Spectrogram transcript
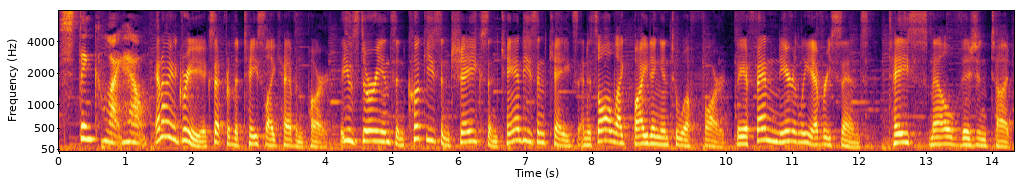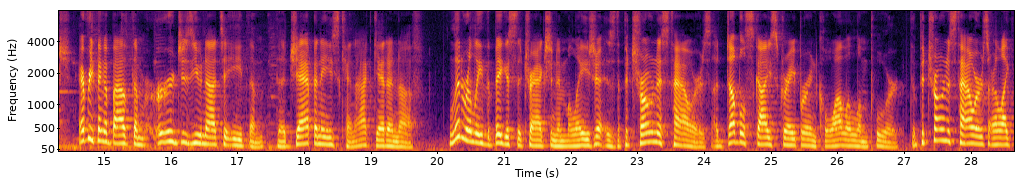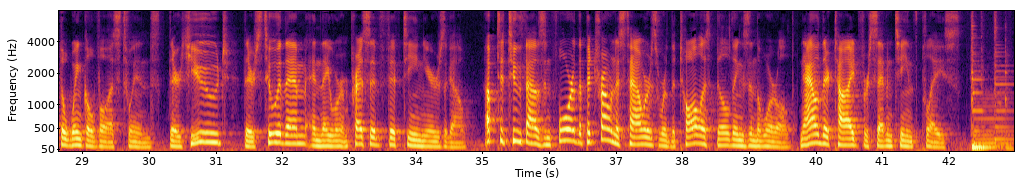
stink like hell. And I agree, except for the taste like heaven part. They use durians and cookies and shakes and candies and cakes, and it's all like biting into a fart. They offend nearly every sense. Taste, smell, vision, touch. Everything about them urges you not to eat them. The Japanese cannot get enough. Literally, the biggest attraction in Malaysia is the Petronas Towers, a double skyscraper in Kuala Lumpur. The Petronas Towers are like the Winklevoss twins. They're huge, there's two of them, and they were impressive 15 years ago. Up to 2004, the Petronas Towers were the tallest buildings in the world. Now they're tied for 17th place.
